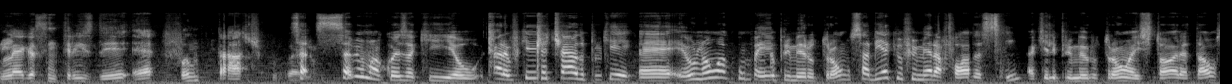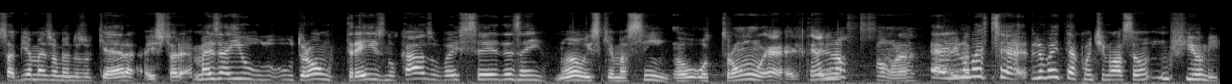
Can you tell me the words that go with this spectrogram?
Legacy em 3D é fantástico, velho. Sa- sabe uma coisa que eu. Cara, eu fiquei chateado porque é, eu não acompanhei o primeiro Tron. Sabia que o filme era foda, sim. Aquele primeiro Tron, a história e tal. Sabia mais ou menos o que era. Era a história. Mas aí o, o Tron 3, no caso, vai ser desenho. Não é um esquema assim? O, o Tron, é, ele tem Ele não- animação, né? É, ele Aí não vai ser, ele não vai ter a continuação em filme.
